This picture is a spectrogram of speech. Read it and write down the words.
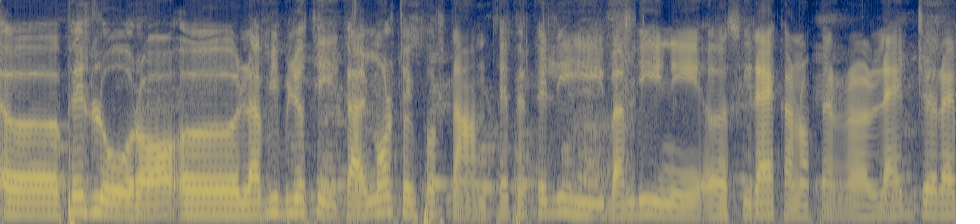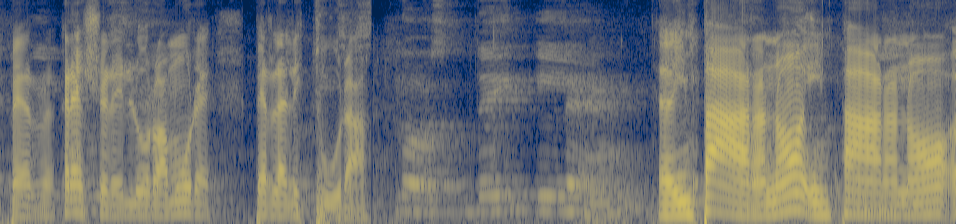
eh, per loro eh, la biblioteca è molto importante, perché lì i bambini eh, si recano per leggere, per crescere il loro amore per la lettura. Eh, imparano, imparano eh,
